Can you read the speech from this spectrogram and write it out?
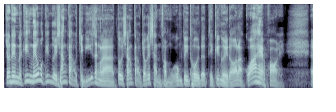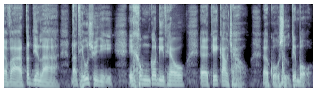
Cho nên là cái nếu mà cái người sáng tạo chỉ nghĩ rằng là tôi sáng tạo cho cái sản phẩm của công ty thôi đó thì cái người đó là quá hẹp hòi và tất nhiên là đã thiếu suy nghĩ không có đi theo cái cao trào của sự tiến bộ.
